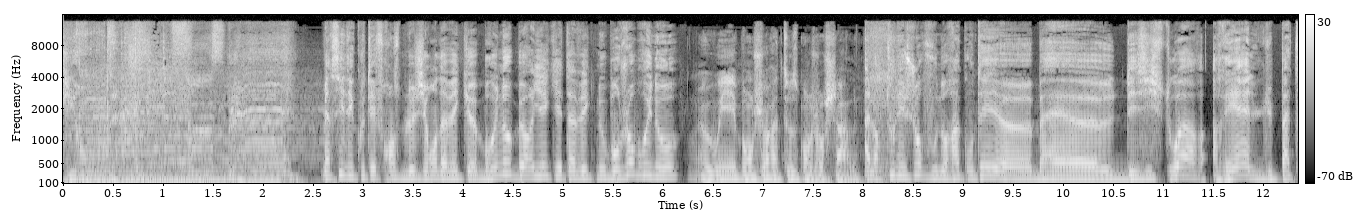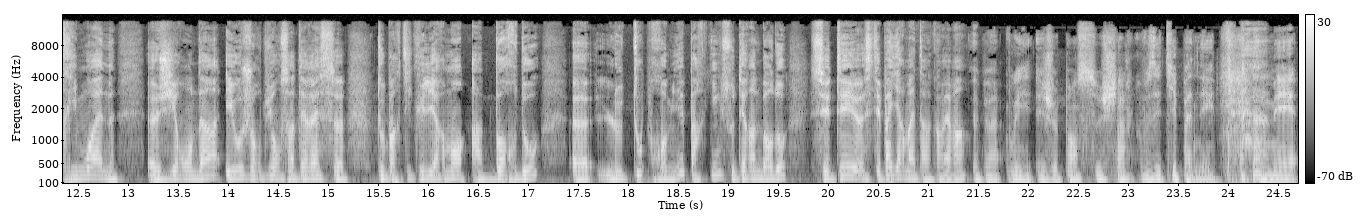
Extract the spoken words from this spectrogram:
Gironde. Merci d'écouter France Bleu Gironde avec euh, Bruno Beurrier qui est avec nous. Bonjour Bruno. Oui, bonjour à tous, bonjour Charles. Alors tous les jours vous nous racontez euh, bah, euh, des histoires réelles du patrimoine euh, girondin et aujourd'hui on s'intéresse tout particulièrement à Bordeaux. Le tout premier parking souterrain de Bordeaux, c'était c'était pas hier matin quand même. Hein Eh ben oui, et je pense Charles que vous étiez pas né. Mais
